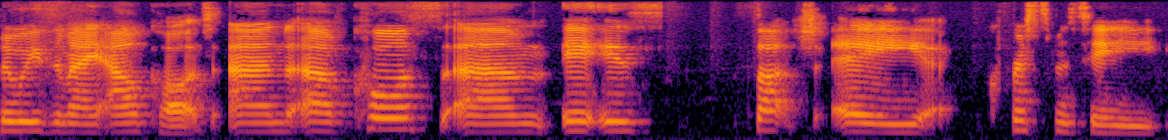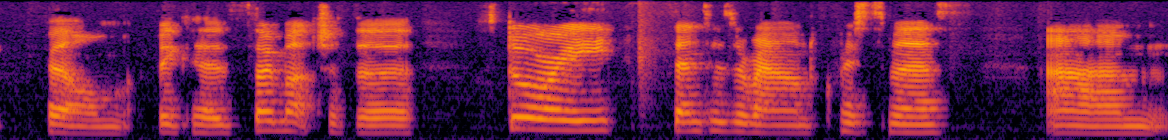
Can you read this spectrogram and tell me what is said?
Louisa May Alcott. And, of course, um, it is such a Christmassy film because so much of the story centers around Christmas. Um,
